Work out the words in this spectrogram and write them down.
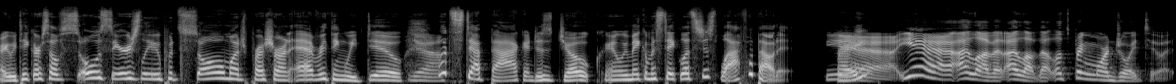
right? We take ourselves so seriously. We put so much pressure on everything we do. Yeah. Let's step back and just joke. And we make a mistake. Let's just laugh about it. Yeah. Right? Yeah. I love it. I love that. Let's bring more joy to it.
